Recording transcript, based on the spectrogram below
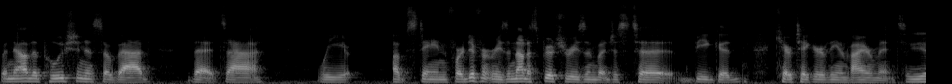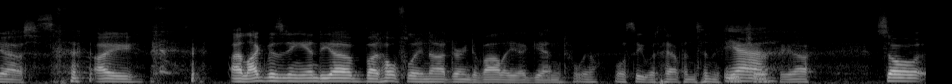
but now the pollution is so bad that uh, we abstain for a different reason, not a spiritual reason, but just to be good caretaker of the environment. Yes. I I like visiting India, but hopefully not during Diwali again. We'll we'll see what happens in the future. Yeah. Yeah. So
